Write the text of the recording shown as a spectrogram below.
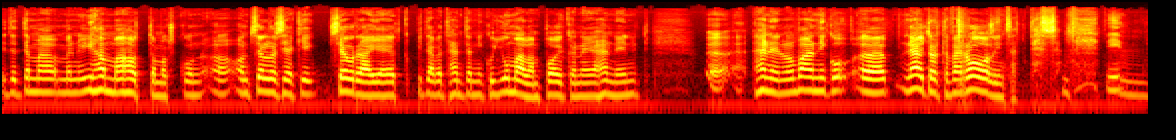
että tämä on mennyt ihan mahottomaksi, kun on sellaisiakin seuraajia, jotka pitävät häntä niin kuin Jumalan poikana, ja hän ei nyt hänen on vaan niin kuin, näyteltävä roolinsa tässä. Niin, mm.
